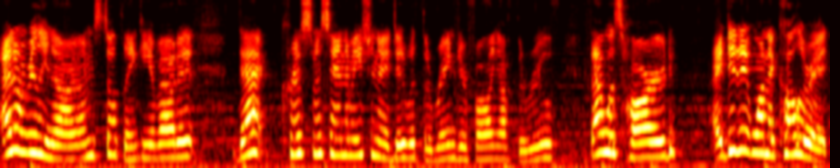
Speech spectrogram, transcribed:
I don't really know. I'm still thinking about it. That Christmas animation I did with the ranger falling off the roof, that was hard. I didn't want to color it.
